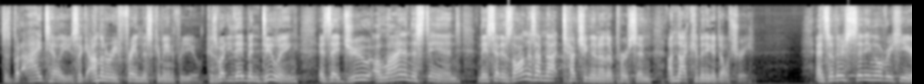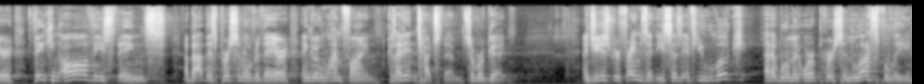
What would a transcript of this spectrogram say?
Says, but I tell you, it's like, I'm going to reframe this command for you. Because what they've been doing is they drew a line in the stand and they said, as long as I'm not touching another person, I'm not committing adultery. And so they're sitting over here thinking all of these things about this person over there and going, Well, I'm fine because I didn't touch them, so we're good. And Jesus reframes it. He says, If you look at a woman or a person lustfully,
